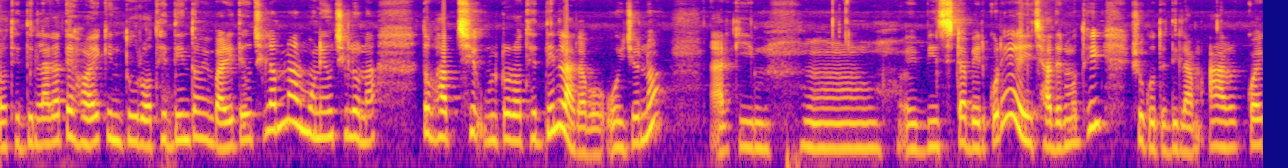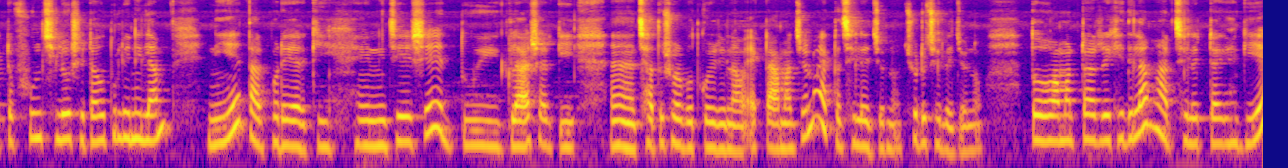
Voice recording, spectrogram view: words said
রথের দিন লাগাতে হয়। কিন্তু রথের দিন তো আমি বাড়িতেও ছিলাম না আর মনেও ছিল না। তো ভাবছি উল্টো রথের দিন লাগাবো। ওই জন্য আর কি ওই বীজটা বের করে এই ছাদের মধ্যেই শুকোতে দিলাম। আর কয়েকটা ফুল ছিল সেটাও তুলে নিলাম। নিয়ে তারপরে আর কি নিচে এসে দুই গ্লাস আর কি ছাতু শরবত করে নিলাম। একটা আমার জন্য, একটা ছেলের জন্য, ছোট ছেলের জন্য। তো আমারটা রেখে দিলাম আর ছেলেরটা গিয়ে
